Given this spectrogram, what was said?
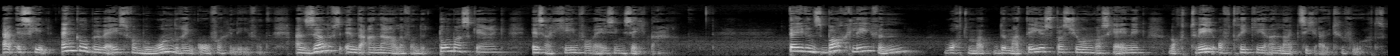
Er is geen enkel bewijs van bewondering overgeleverd en zelfs in de annalen van de Thomaskerk is er geen verwijzing zichtbaar. Tijdens Bach leven wordt de Matthäus-passion waarschijnlijk nog twee of drie keer in Leipzig uitgevoerd.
